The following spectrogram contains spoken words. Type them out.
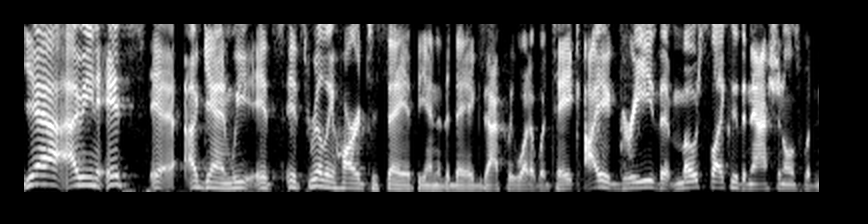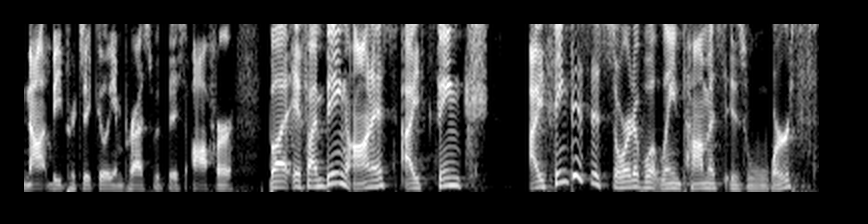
Yeah, I mean it's eh, again we it's it's really hard to say at the end of the day exactly what it would take. I agree that most likely the Nationals would not be particularly impressed with this offer, but if I'm being honest, I think I think this is sort of what Lane Thomas is worth.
